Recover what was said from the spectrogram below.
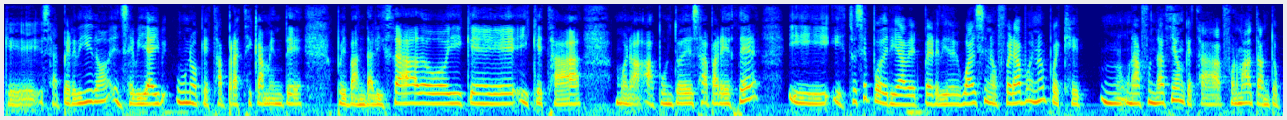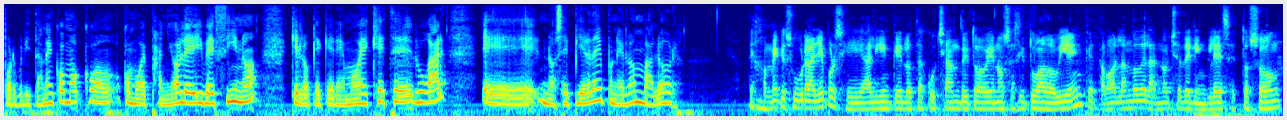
que se ha perdido, en Sevilla hay uno que está prácticamente pues vandalizado y que, y que está bueno a punto de desaparecer. Y, esto se podría haber perdido. Igual si no fuera bueno pues que una fundación que está formada tanto por británicos como, como, como españoles y vecinos que lo que queremos es que este lugar eh, no se pierda y ponerlo en valor. Déjame que subraye por si alguien que lo está escuchando y todavía no se ha situado bien, que estamos hablando de las noches del inglés. Estos son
